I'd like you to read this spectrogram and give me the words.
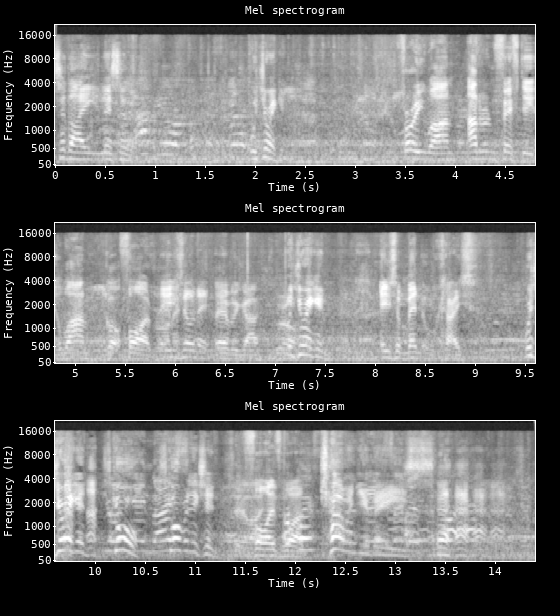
today. Listen, what do you reckon? 3 1, 150 to 1, got 5 right. He's on it. There we go. What do you reckon? He's a mental case. What do you reckon? Score, score prediction. 5 1. Come on, you bees.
